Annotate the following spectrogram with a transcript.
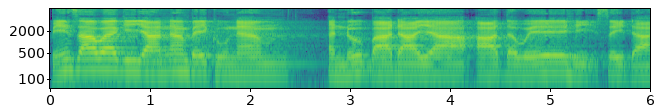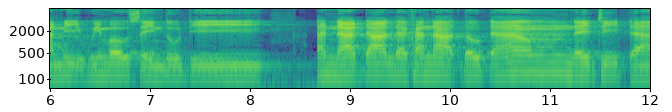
ပင်စဝကိယနံဘိက္ခုနံအနုပါဒာယအာတဝေဟိစိတ်ဓာနိဝိမုတ်စိန်တုတိ အနတ္တလက္ခဏသုတ်တံနေဋ္ဌိတံ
